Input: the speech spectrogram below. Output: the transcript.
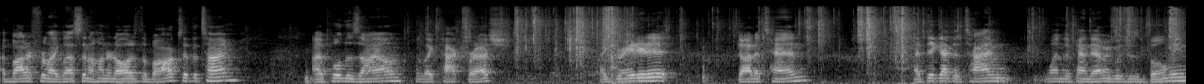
I bought it for like less than $100 the box at the time. I pulled the Zion, it was like packed fresh. I graded it, got a 10. I think at the time when the pandemic was just booming,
